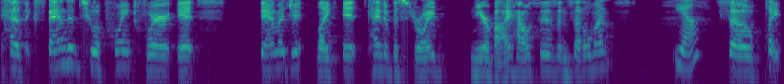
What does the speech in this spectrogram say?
has expanded to a point where it's damaging like it kind of destroyed nearby houses and settlements Yeah. so play,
